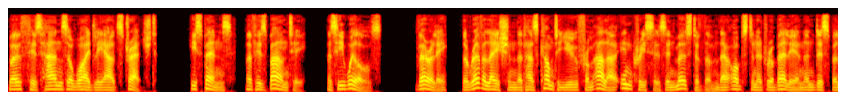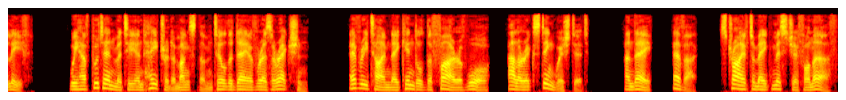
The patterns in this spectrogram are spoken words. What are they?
both his hands are widely outstretched. He spends, of his bounty, as he wills. Verily, the revelation that has come to you from Allah increases in most of them their obstinate rebellion and disbelief. We have put enmity and hatred amongst them till the day of resurrection. Every time they kindled the fire of war, Allah extinguished it. And they, ever, strive to make mischief on earth.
